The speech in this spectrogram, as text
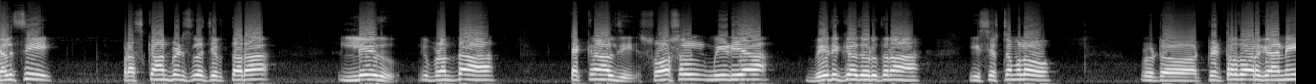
కలిసి ప్రెస్ కాన్ఫరెన్స్లో చెప్తారా? లేదు. ఇప్పుడంతా టెక్నాలజీ సోషల్ మీడియా వేదికగా జరుగుతున్న ఈ సిస్టంలో ఇప్పుడు ట్విట్టర్ ద్వారా కానీ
